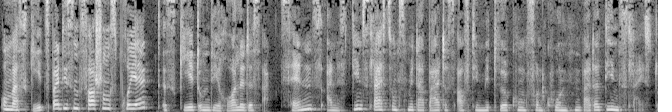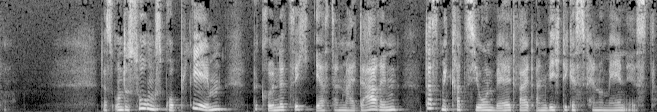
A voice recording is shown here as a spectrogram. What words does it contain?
Um was geht es bei diesem Forschungsprojekt? Es geht um die Rolle des Akzents eines Dienstleistungsmitarbeiters auf die Mitwirkung von Kunden bei der Dienstleistung. Das Untersuchungsproblem begründet sich erst einmal darin, dass Migration weltweit ein wichtiges Phänomen ist.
